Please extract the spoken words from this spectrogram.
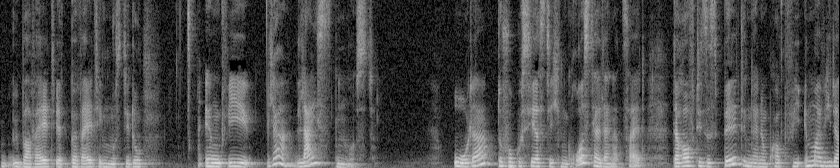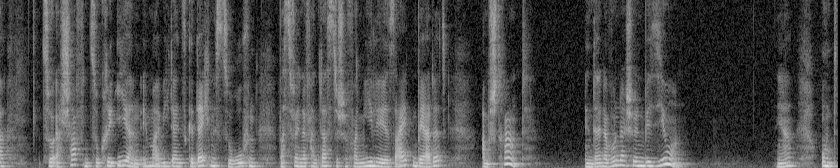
bewältigen musst, die du irgendwie ja, leisten musst. Oder du fokussierst dich einen Großteil deiner Zeit darauf, dieses Bild in deinem Kopf wie immer wieder zu erschaffen, zu kreieren, immer wieder ins Gedächtnis zu rufen, was für eine fantastische Familie ihr seid werdet am Strand, in deiner wunderschönen Vision. Ja? Und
